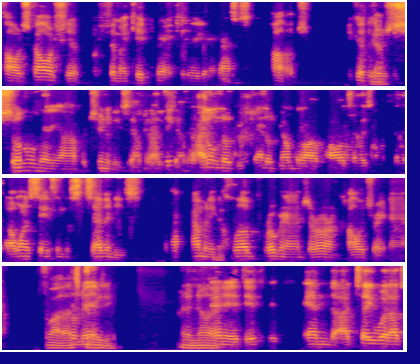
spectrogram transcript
college scholarship, then my kid can't get into college because yeah. there's so many opportunities out there. I think I don't know the exact number. I apologize. I want to say it's in the 70s. How many club programs there are in college right now? Wow, that's crazy. I didn't know that. And it, it, it and I tell you what, I've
